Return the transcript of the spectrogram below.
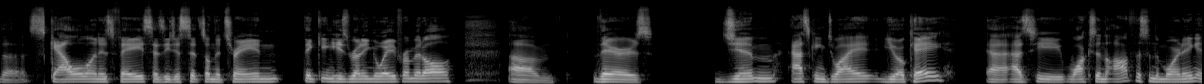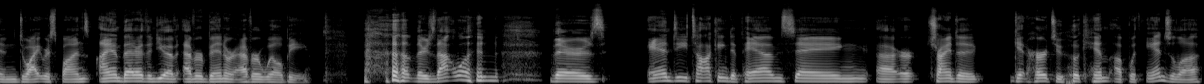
the scowl on his face as he just sits on the train, thinking he's running away from it all. Um, there's Jim asking Dwight, "You okay?" Uh, as he walks in the office in the morning, and Dwight responds, "I am better than you have ever been or ever will be." there's that one. There's Andy talking to Pam, saying uh, or trying to get her to hook him up with Angela,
